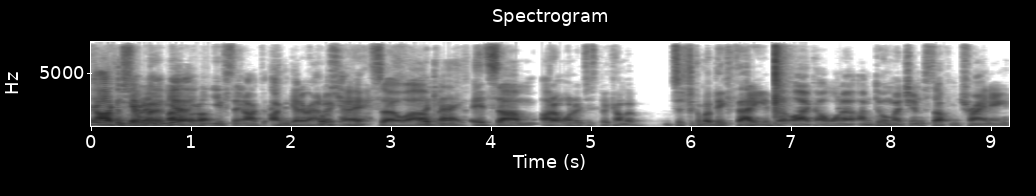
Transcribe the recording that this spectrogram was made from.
I like can you still get around move. park, yeah, right? you've seen. I, I can get around okay. So um, Okay. it's um, I don't want to just become a just become a big fatty, but like I want to. I'm doing my gym stuff. I'm training.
